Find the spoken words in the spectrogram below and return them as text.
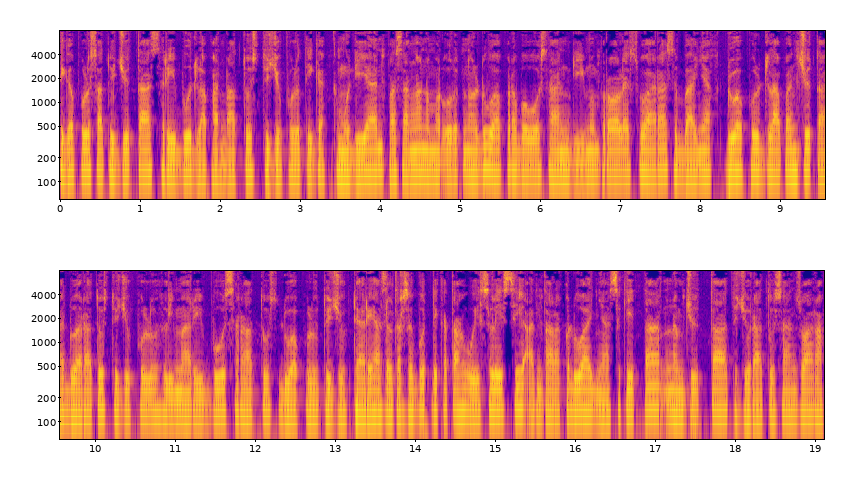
31.1873. Kemudian pasangan nomor urut 02 Prabowo Sandi memperoleh suara sebanyak 28.275.127. Dari hasil tersebut diketahui selisih antara keduanya sekitar 6.700-an suara.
